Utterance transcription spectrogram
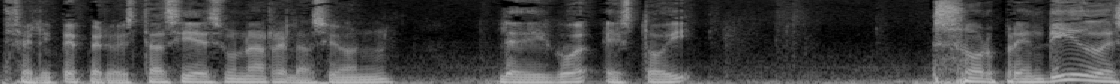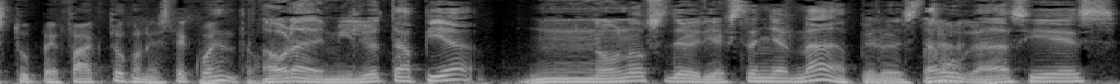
Felipe, pero esta sí es una relación, le digo, estoy sorprendido, estupefacto con este cuento. Ahora, de Emilio Tapia no nos debería extrañar nada, pero esta o sea, jugada sí es...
